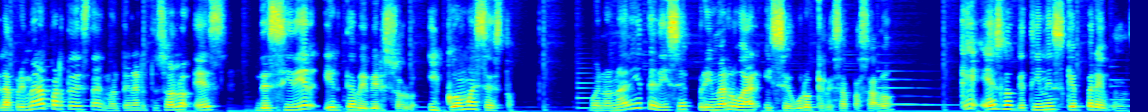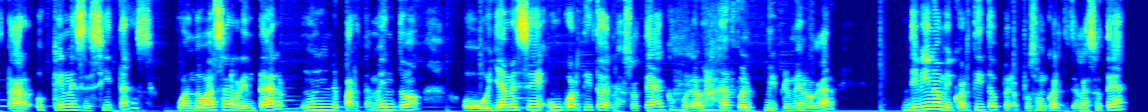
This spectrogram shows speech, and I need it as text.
La primera parte de esta de mantenerte solo es decidir irte a vivir solo. ¿Y cómo es esto? Bueno, nadie te dice, primer lugar, y seguro que les ha pasado, ¿Qué es lo que tienes que preguntar o qué necesitas cuando vas a rentar un departamento o llámese un cuartito de la azotea, como la verdad fue mi primer hogar? Divino mi cuartito, pero pues un cuartito de la azotea.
